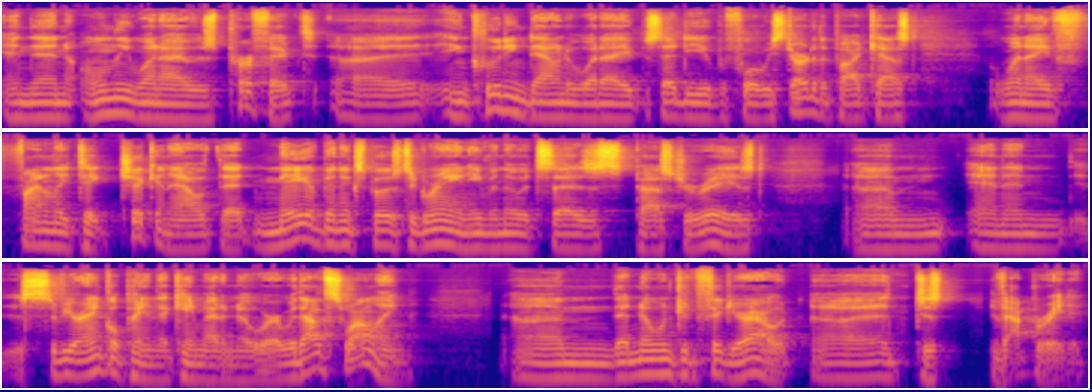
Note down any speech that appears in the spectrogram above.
and then only when I was perfect, uh, including down to what I said to you before we started the podcast, when I finally take chicken out that may have been exposed to grain, even though it says pasture raised, um, and then severe ankle pain that came out of nowhere without swelling um, that no one could figure out, uh, just evaporated.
